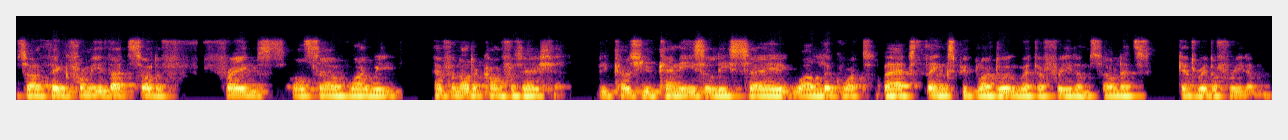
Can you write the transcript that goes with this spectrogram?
So I think for me, that sort of frames also why we have another conversation because you can easily say, well, look what bad things people are doing with their freedom. So let's get rid of freedom.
